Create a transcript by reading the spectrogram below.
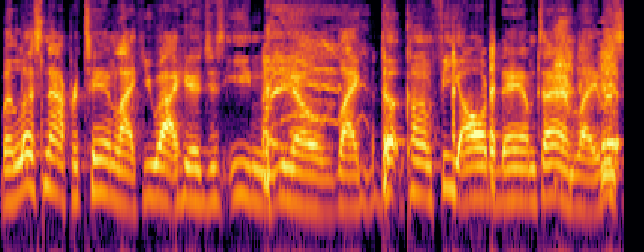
but let's not pretend like you out here just eating, you know, like duck confit all the damn time. Like let's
